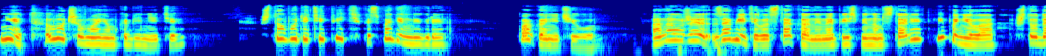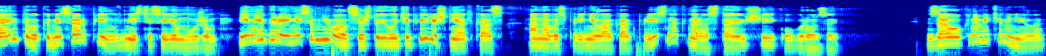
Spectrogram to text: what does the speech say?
«Нет, лучше в моем кабинете». «Что будете пить, господин Мигре?» «Пока ничего». Она уже заметила стаканы на письменном столе и поняла, что до этого комиссар пил вместе с ее мужем, и Мегре не сомневался, что его теперешний отказ она восприняла как признак нарастающей угрозы. За окнами темнело.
